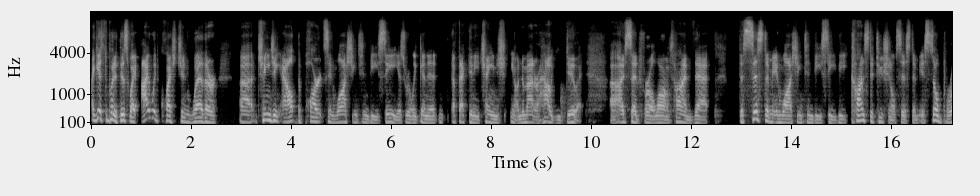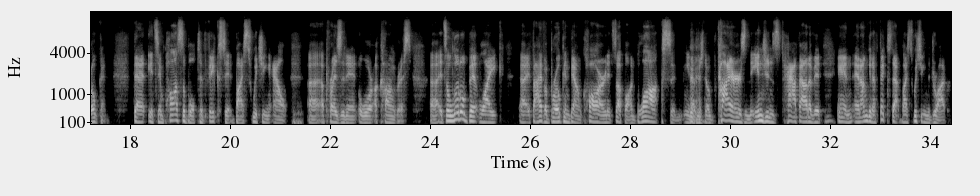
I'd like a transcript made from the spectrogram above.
I, guess to put it this way, I would question whether uh, changing out the parts in Washington D.C. is really going to affect any change. You know, no matter how you do it. Uh, I've said for a long time that the system in Washington D.C., the constitutional system, is so broken that it's impossible to fix it by switching out uh, a president or a Congress. Uh, it's a little bit like uh, if I have a broken down car and it's up on blocks and you know there's no tires and the engine's half out of it and and I'm going to fix that by switching the driver.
